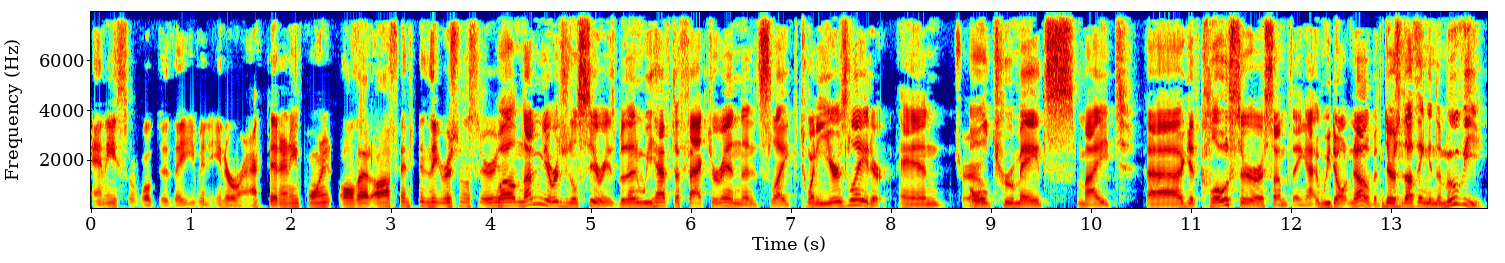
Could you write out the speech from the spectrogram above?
any sort? Well, did they even interact at any point all that often in the original series? Well, not in the original series, but then we have to factor in that it's like 20 years later, and True. old true mates might uh, get closer or something. I, we don't know, but there's nothing in the movie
